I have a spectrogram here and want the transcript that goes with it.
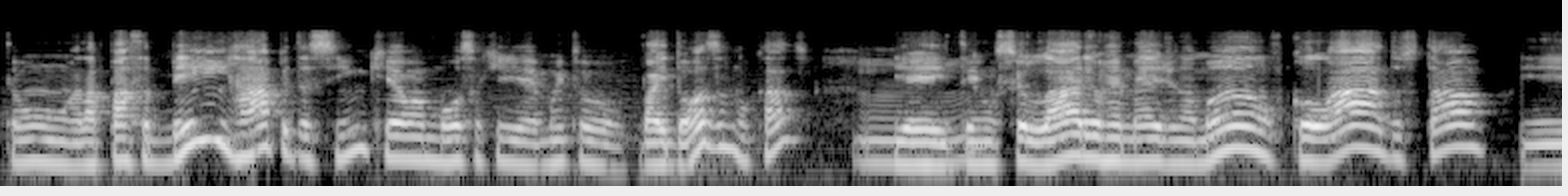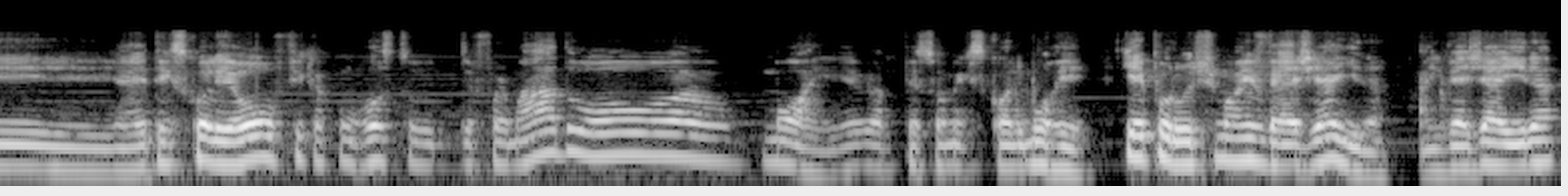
Então ela passa bem rápida, assim, que é uma moça que é muito vaidosa, no caso. E aí Uhum. tem um celular e um remédio na mão, colados tal. E aí tem que escolher ou fica com o rosto deformado ou morre. A pessoa meio que escolhe morrer. E aí por último a inveja e a ira. A inveja e a ira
